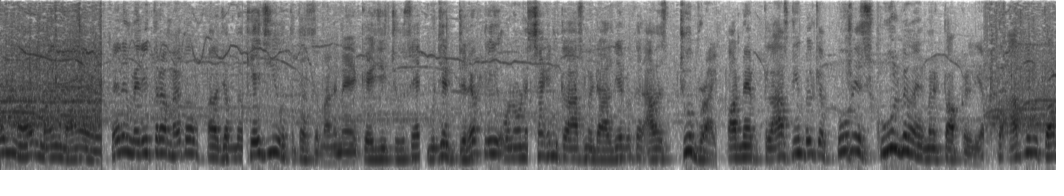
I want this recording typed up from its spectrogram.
माय माय पहले मेरी तरह मैं तो जब केजी होता था जमाने में केजी टू से मुझे डायरेक्टली उन्होंने सेकंड क्लास में डाल दिया because I was too bright और मैं क्लास नहीं बल्कि पूरे स्कूल में मैं- मैंने टॉप कर लिया। तो आपने भी टॉप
